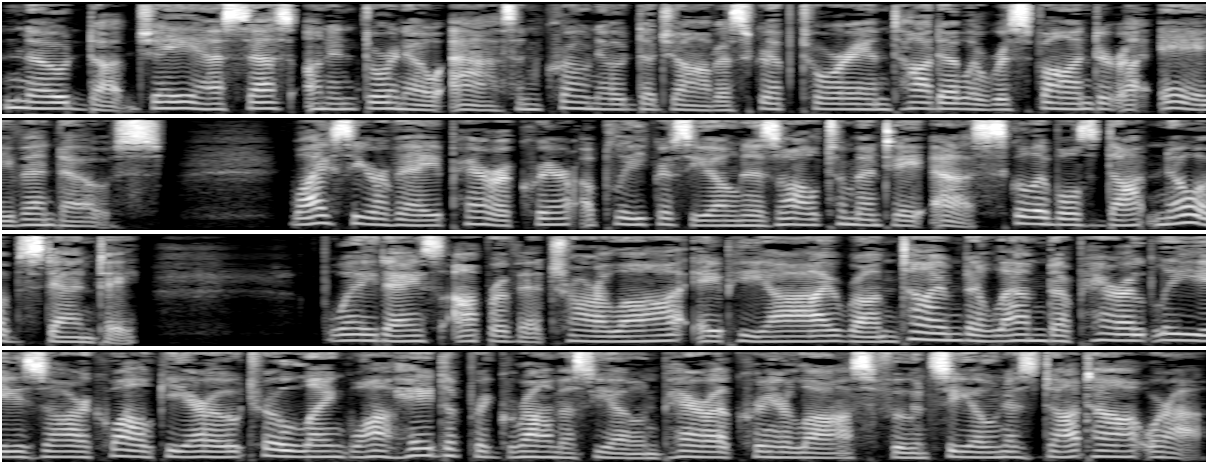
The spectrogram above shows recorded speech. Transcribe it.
Node.js es un entorno asíncrono de JavaScript orientado a responder a eventos. Y sirve para crear aplicaciones altamente escalables. No obstante, Puedes aprovechar la API runtime de Lambda para utilizar cualquier otro lenguaje de programación para crear las funciones. de Ahora.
